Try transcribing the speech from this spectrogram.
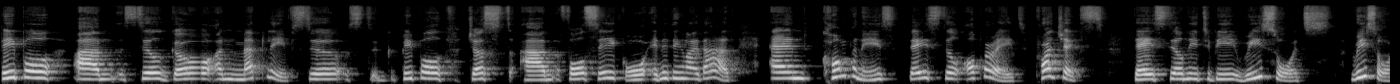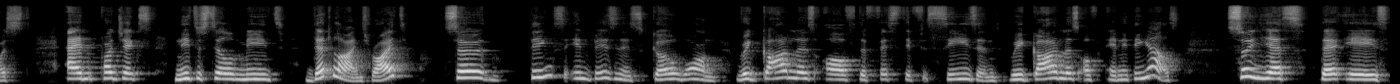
People um, still go on mat leave. Still, st- people just um, fall sick or anything like that. And companies, they still operate. Projects, they still need to be resourced, resourced, and projects need to still meet deadlines, right? So things in business go on regardless of the festive season, regardless of anything else. So, yes, there is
